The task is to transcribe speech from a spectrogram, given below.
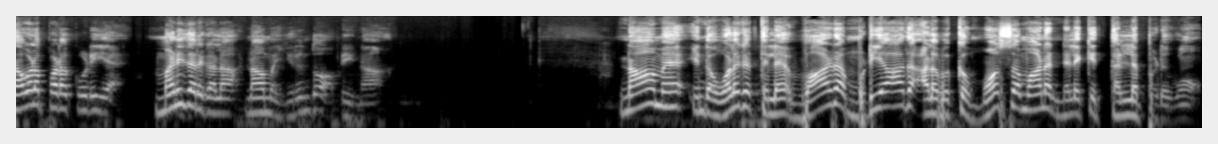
கவலைப்படக்கூடிய மனிதர்களாக நாம் இருந்தோம் அப்படின்னா நாம் இந்த உலகத்தில் வாழ முடியாத அளவுக்கு மோசமான நிலைக்கு தள்ளப்படுவோம்.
